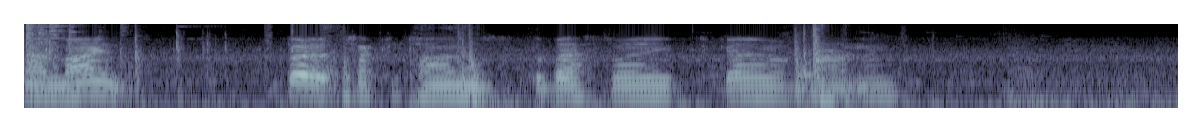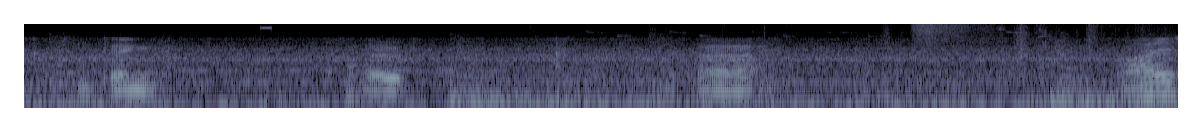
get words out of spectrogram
Never mind. But second time's the best way to go, apparently. I think. I hope. Uh, why is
